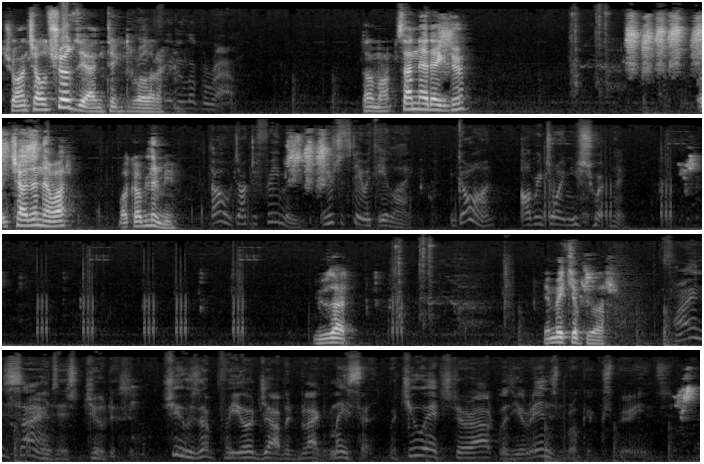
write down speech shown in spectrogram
Şu an çalışıyoruz yani teknik olarak. Tamam. Sen nereye gidiyorsun? İçeride ne var? Bakabilir miyim? Oh, Dr. Freeman, you should stay with Eli. Go on, I'll rejoin you shortly. Güzel. Yemek yapıyorlar. Fine scientist, Judith. She was up for your job at Black Mesa, but you edged her out with your Innsbruck experience.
